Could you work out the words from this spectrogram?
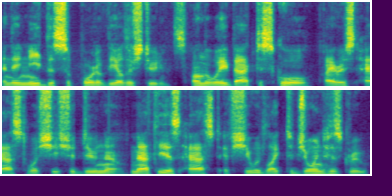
and they need the support of the other students. On the way back to school, Iris asked what she should do now. Matthias asked if she would like to join his group.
